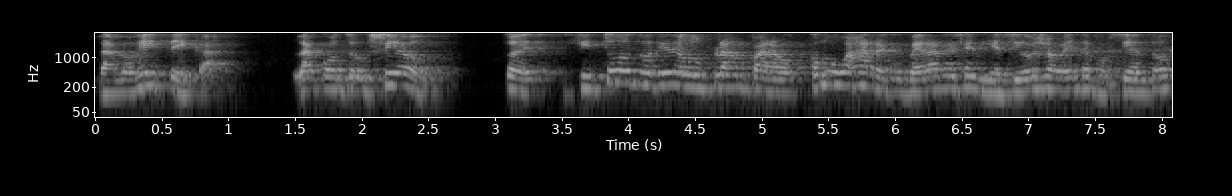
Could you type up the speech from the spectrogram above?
La logística, la construcción, entonces, si tú no tienes un plan para cómo vas a recuperar ese 18 a 20%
